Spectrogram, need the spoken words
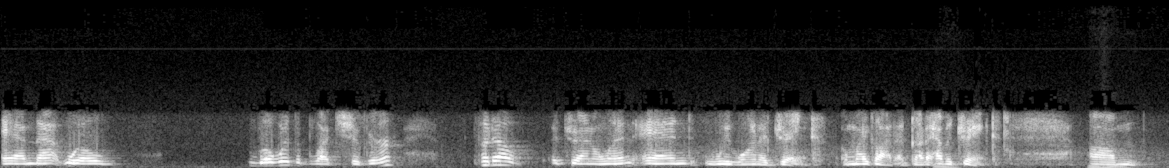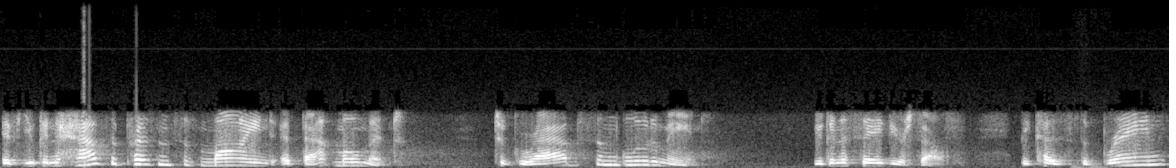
and that will lower the blood sugar, put out adrenaline, and we want a drink. Oh my God, I've got to have a drink. Um, if you can have the presence of mind at that moment to grab some glutamine, you're going to save yourself because the brain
